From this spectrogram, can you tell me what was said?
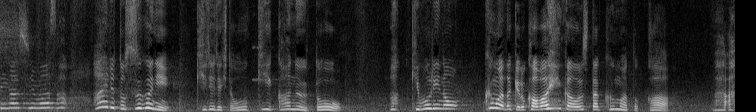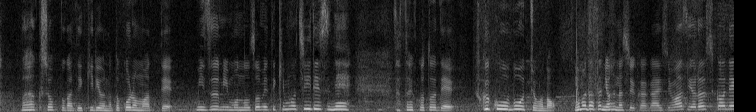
りがします。入るとすぐに木でできた大きいカヌーと木彫りのクマだけど可愛い顔したクマとかワークショップができるようなところもあって湖も望めて気持ちいいですね。さあということで副工房長の山田さんにお話を伺いします。よろしくお願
